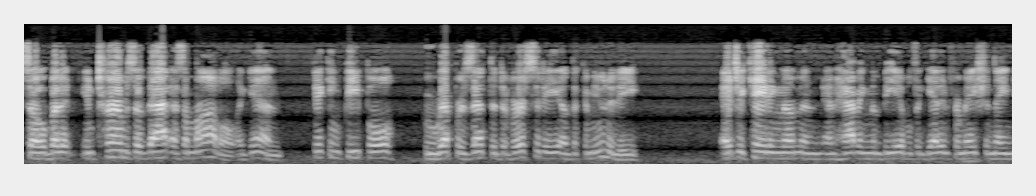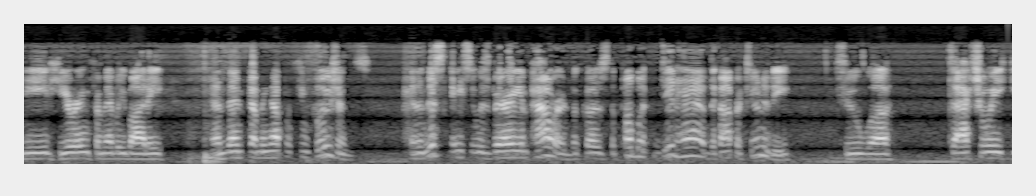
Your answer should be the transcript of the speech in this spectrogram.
so, but it, in terms of that as a model, again, picking people who represent the diversity of the community, educating them and, and having them be able to get information they need, hearing from everybody, and then coming up with conclusions. And in this case, it was very empowered because the public did have the opportunity to uh, to actually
